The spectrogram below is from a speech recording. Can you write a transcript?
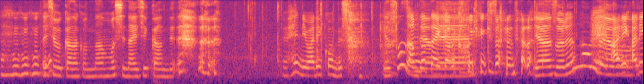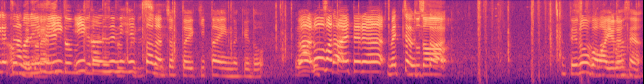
大丈夫かなこんな何もしない時間で。変に割り込んでさいやそうなんだよね。隊から攻撃されたら。いやそれなんだよ。ありありがちなんだよそれ。い。い感じに減ったらちょっっと行きたいんだけど。わローバ耐えてる。めっちゃ打ちた。い本だってローバは許せん。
